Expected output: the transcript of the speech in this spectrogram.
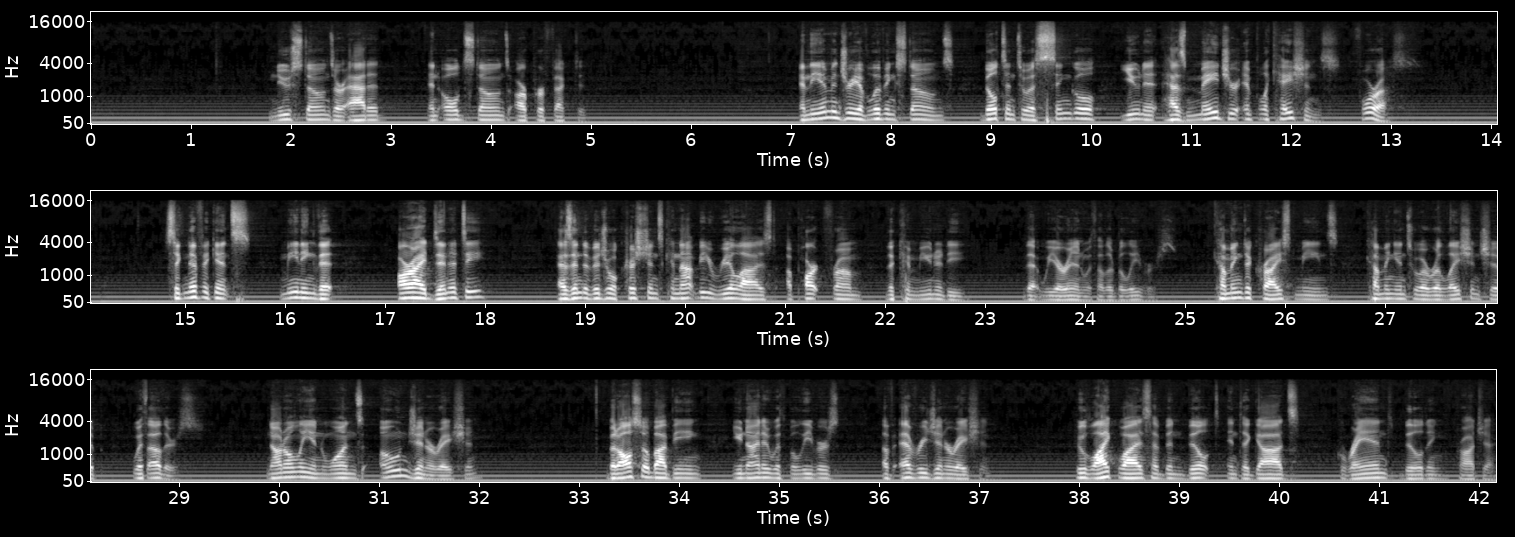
New stones are added, and old stones are perfected. And the imagery of living stones built into a single unit has major implications for us. Significance meaning that our identity as individual Christians cannot be realized apart from the community that we are in with other believers. Coming to Christ means coming into a relationship with others, not only in one's own generation, but also by being united with believers of every generation who likewise have been built into God's grand building project.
